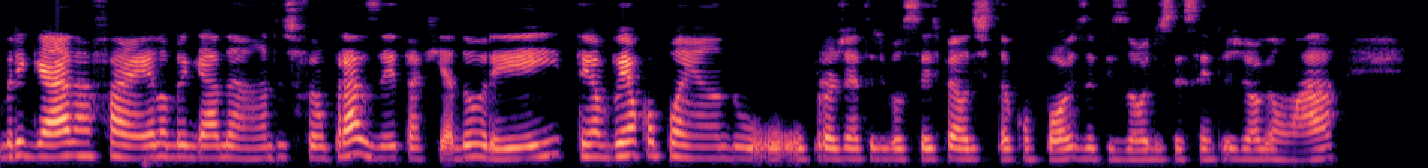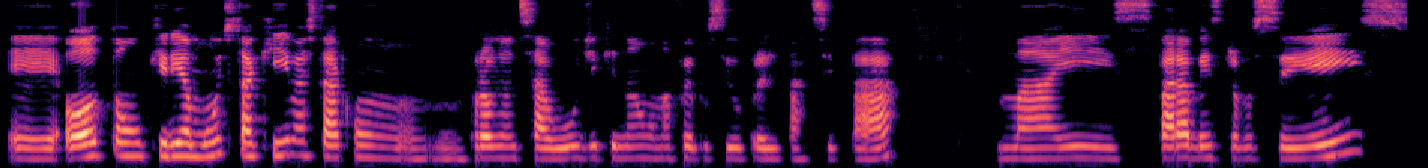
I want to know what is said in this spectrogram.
Obrigada, Rafaela. Obrigada, Anderson. Foi um prazer estar aqui. Adorei. Tenho, venho acompanhando o, projeto de vocês pela lista compós, os episódios vocês sempre jogam lá. É, Otton queria muito estar aqui, mas está com um problema de saúde que não, não foi possível para ele participar. Mas parabéns para vocês.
